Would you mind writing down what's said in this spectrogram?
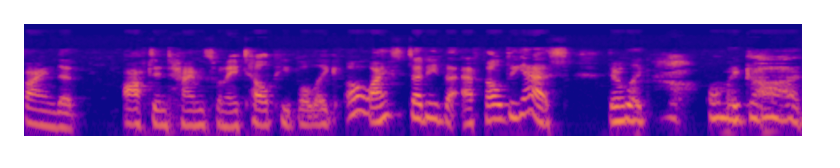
find that oftentimes when I tell people like, "Oh, I studied the FLDS," they're like, "Oh my God."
